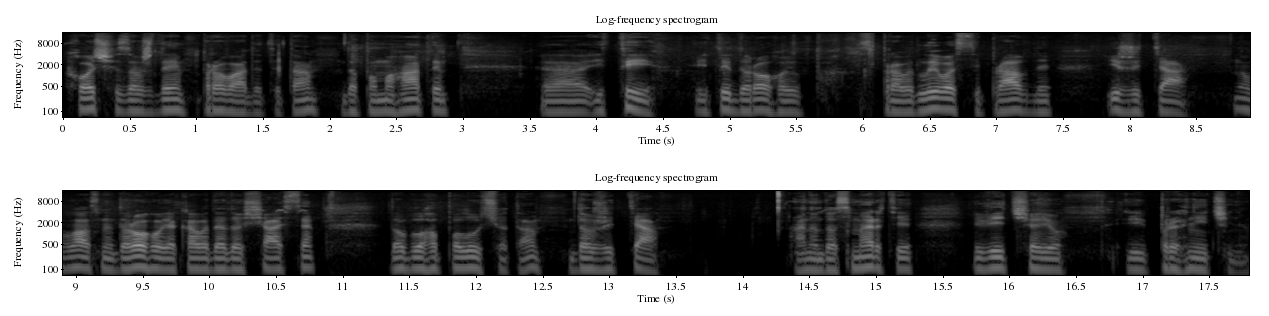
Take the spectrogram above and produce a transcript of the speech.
хоче завжди провадити, та? допомагати е, йти, йти дорогою справедливості, правди і життя. Ну, власне, дорогою, яка веде до щастя, до благополуччя, та? до життя, а не до смерті, відчаю і пригнічення.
